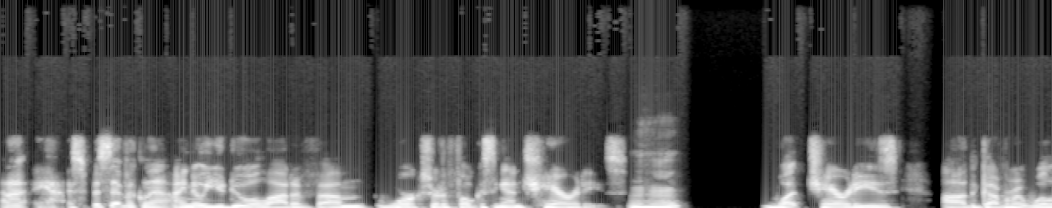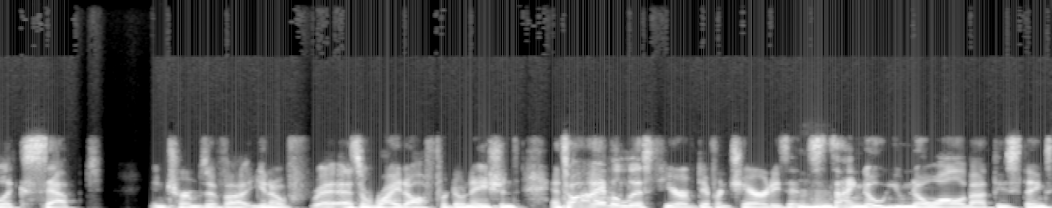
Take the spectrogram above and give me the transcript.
And I, yeah, specifically, I know you do a lot of um, work sort of focusing on charities. Mm-hmm. what charities uh, the government will accept in terms of uh, you know f- as a write-off for donations and so i have a list here of different charities and Mhm. since i know you know all about these things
